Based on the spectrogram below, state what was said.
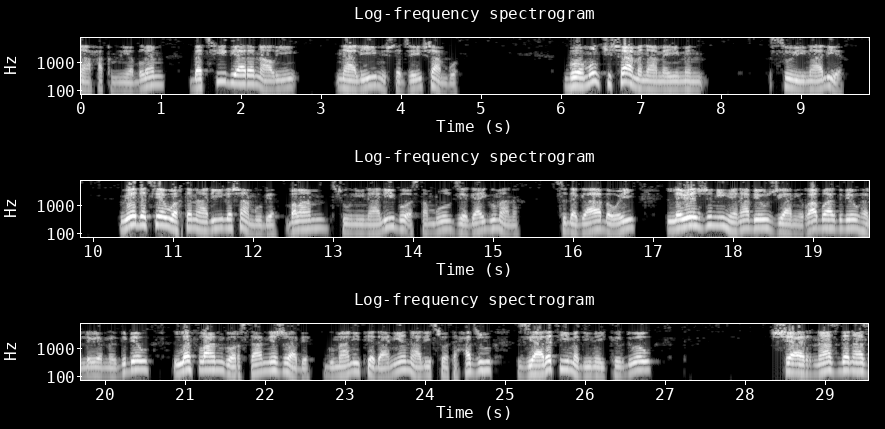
ناحەقم نییە بڵێم بەچی دیارە ناڵی نالی نیشتەجێی شام بوو بۆ مڵکی شامە نامەی من سووی نالیە وێ دەترێ وەختە نالی لە شام بووبێ بەڵام چوونی نالی بۆ ئەستەمبول جێگای گومانە چ دەگا بەوەی لەوێ ژنی هێنابێ و ژیانی ڕابواردبێ و هەر لەوێ مردبێ و لە فڵان گۆڕستان نێژرابێ گومانی تێدانیە نالی چۆتە حەج و زیارەتی مەدینەی کردووە و شیعر ناز دەناز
